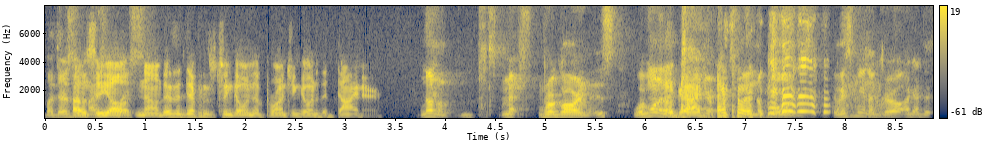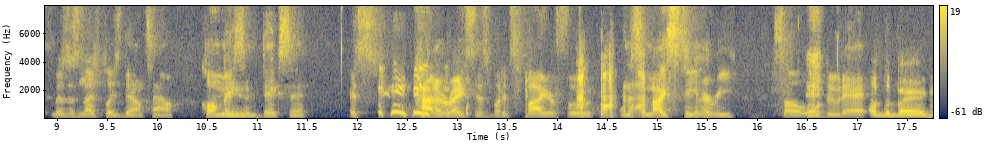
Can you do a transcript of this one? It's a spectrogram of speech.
But there's a Oh, nice so y'all place. no? There's a difference between going to brunch and going to the diner. No, no, no. Regardless, we're going to the Okay. diner between the boys. If it's me and a girl, I got the, there's this nice place downtown called hmm. Mason Dixon. It's kind of racist, but it's fire food and it's a nice scenery. So we'll do that. of the Berg.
